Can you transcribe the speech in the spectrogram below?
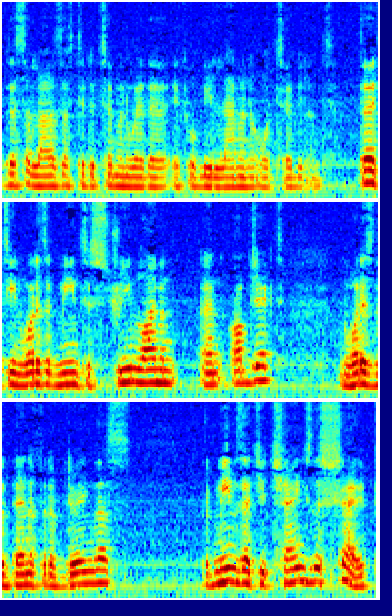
this allows us to determine whether it will be laminar or turbulent. 13. What does it mean to streamline an object? And what is the benefit of doing this? It means that you change the shape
